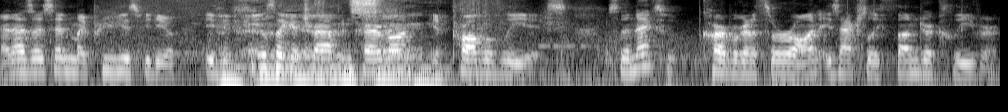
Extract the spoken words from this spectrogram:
And as I said in my previous video, if it feels like a trap in Paragon, it probably is. So the next card we're going to throw on is actually Thunder Cleaver.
